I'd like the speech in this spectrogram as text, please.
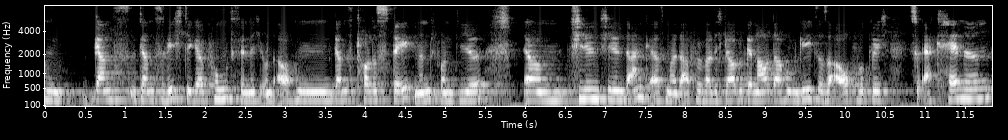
ein ganz, ganz wichtiger Punkt, finde ich, und auch ein ganz tolles Statement von dir. Ähm, vielen, vielen Dank erstmal dafür, weil ich glaube, genau darum geht es, also auch wirklich zu erkennen,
